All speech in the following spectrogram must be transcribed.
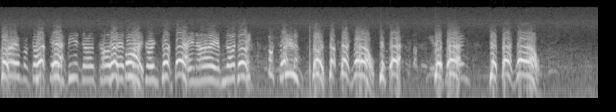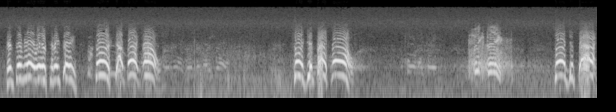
Sir, I am a goddamn! Vietnam combat veteran, Step back! and I am not Sir. Fuck step you! back! Sir, step back now! Get back! Get back! man. Get back now! 1078, radio 1018. Sir, step back now! Sir, get back now! 16. Sir, get back!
